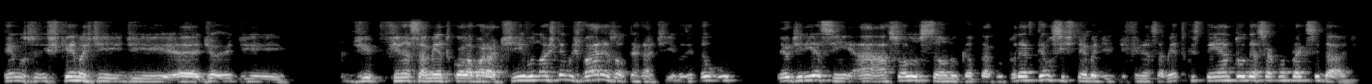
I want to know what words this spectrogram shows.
temos esquemas de, de, é, de, de, de financiamento colaborativo, nós temos várias alternativas. Então, eu diria assim, a, a, solução no campo da cultura é ter um sistema de, de, financiamento que tenha toda essa complexidade.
